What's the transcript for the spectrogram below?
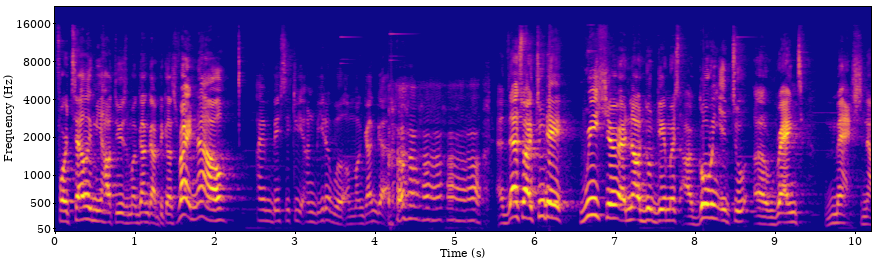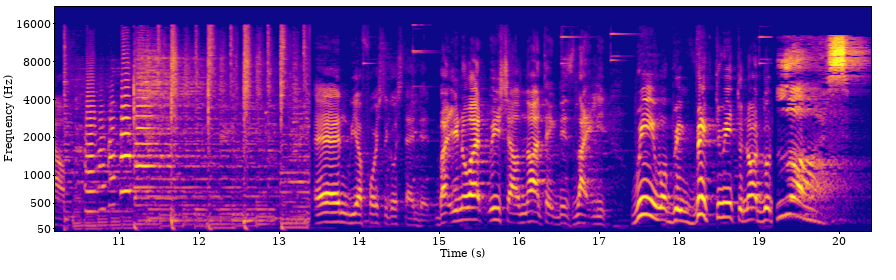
for telling me how to use Mganga because right now, I'm basically unbeatable on Mganga. and that's why today, we here at Not Good Gamers are going into a ranked match now. And we are forced to go standard. But you know what? We shall not take this lightly. We will bring victory to Not Good Loss.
